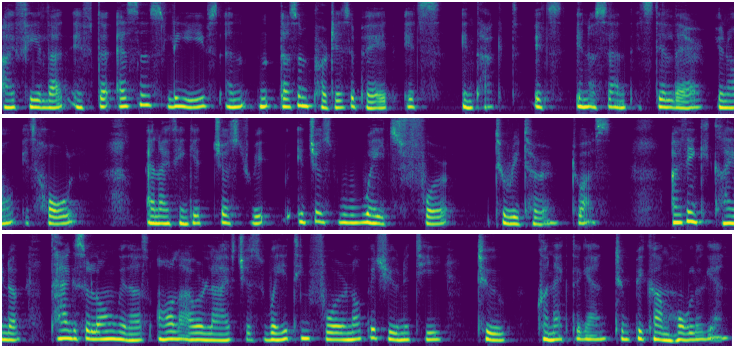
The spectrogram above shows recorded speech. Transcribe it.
I feel that if the essence leaves and doesn't participate, it's intact, it's innocent, it's still there, you know, it's whole, and I think it just re- it just waits for to return to us. I think it kind of tags along with us all our lives, just waiting for an opportunity to connect again, to become whole again.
